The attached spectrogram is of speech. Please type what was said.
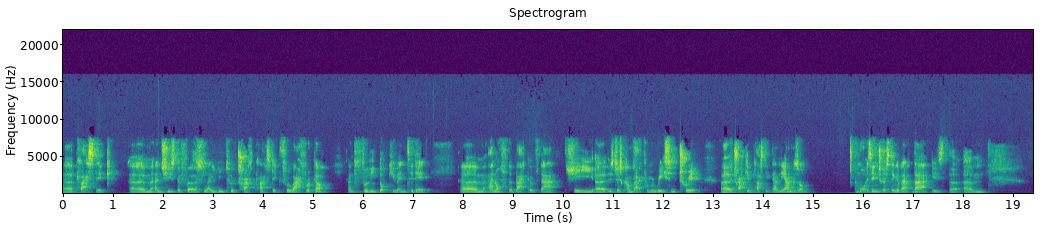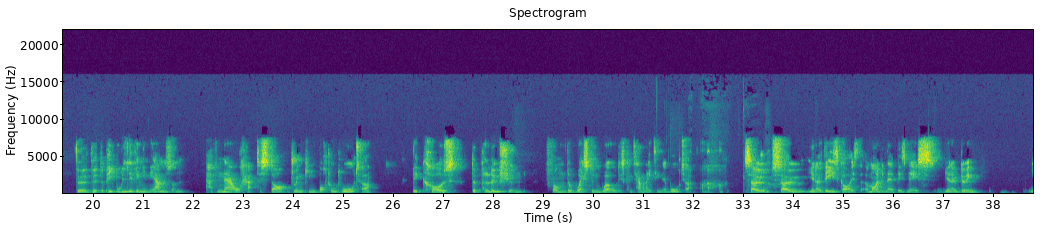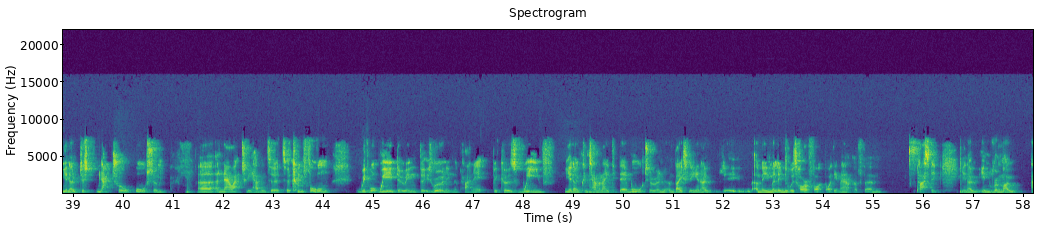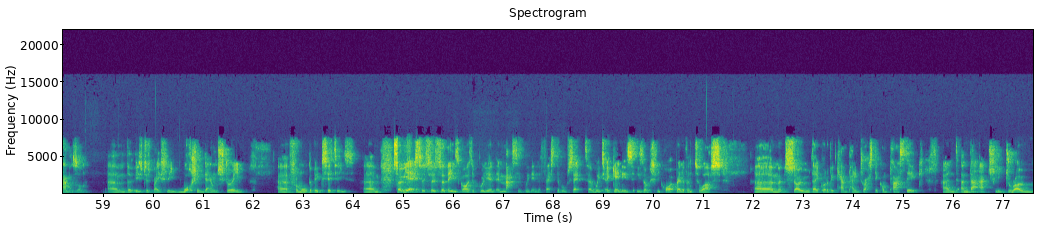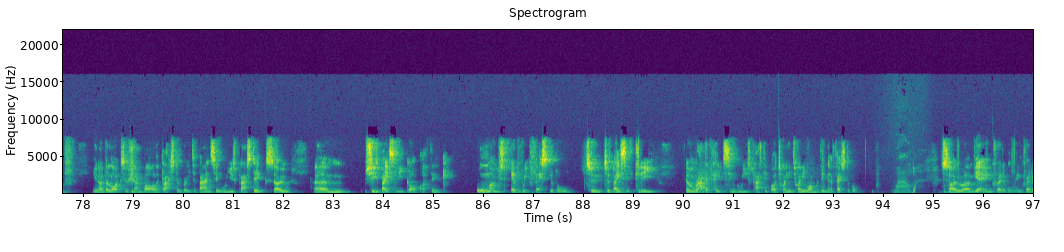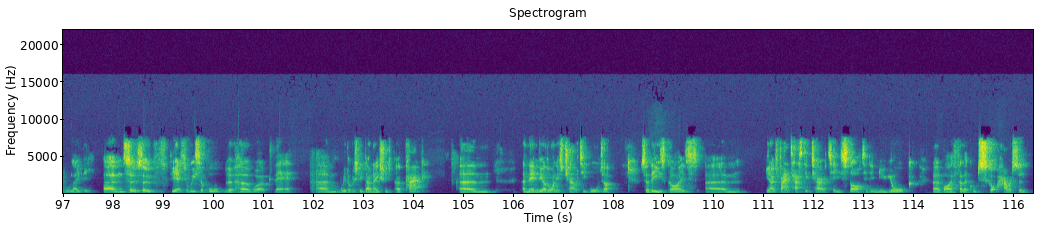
uh, plastic um, and she's the first lady to have tracked plastic through Africa and fully documented it. Um, and off the back of that, she uh, has just come back from a recent trip uh, tracking plastic down the Amazon. And what is interesting about that is that um, the, the, the people living in the Amazon have now had to start drinking bottled water because the pollution from the Western world is contaminating their water. Oh, so, so you know, these guys that are minding their business, you know, doing, you know, just natural, awesome, uh, and now actually having to to conform with what we're doing that is ruining the planet because we've you know, contaminated their water and, and basically, you know, I mean, Melinda was horrified by the amount of um, plastic, you know, in remote Amazon um, that is just basically washing downstream uh, from all the big cities. Um, so yes, so, so, so these guys are brilliant. They're massive within the festival sector, which again is is obviously quite relevant to us. Um, so they've got a big campaign, drastic on plastic, and and that actually drove you know the likes of Shambala, Glastonbury to ban single-use plastic. So um, she's basically got, I think, almost every festival to to basically eradicate single-use plastic by 2021 within their festival. Wow. So um, yeah, incredible, incredible lady. Um, so so yeah, so we support the, her work there um, with obviously donations per pack, um, and then the other one is Charity Water. So these guys, um, you know, fantastic charity, started in New York uh, by a fellow called Scott Harrison,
